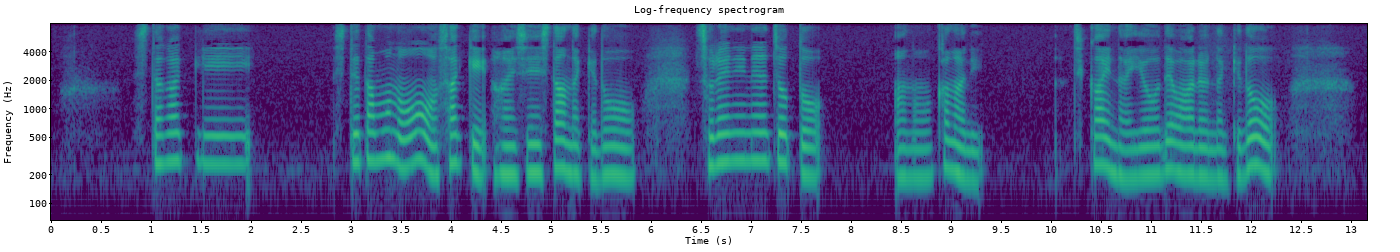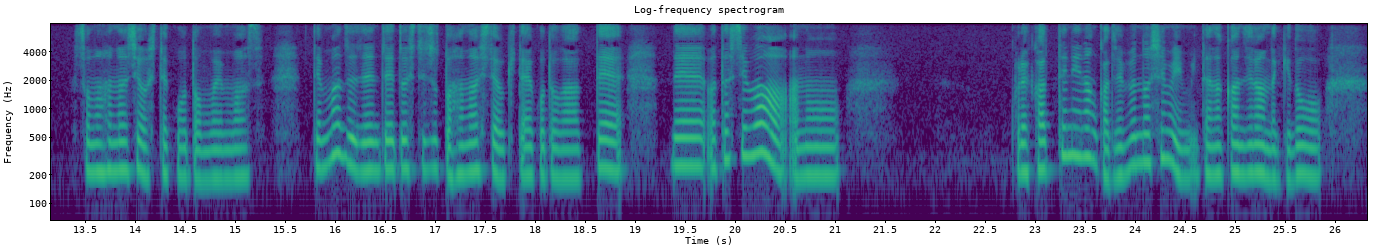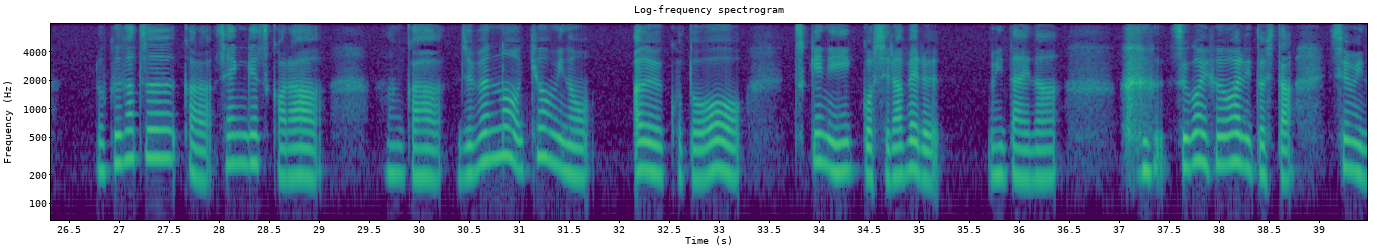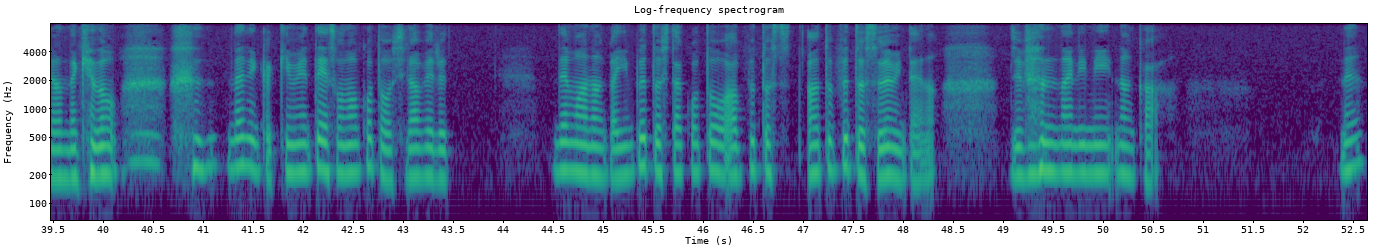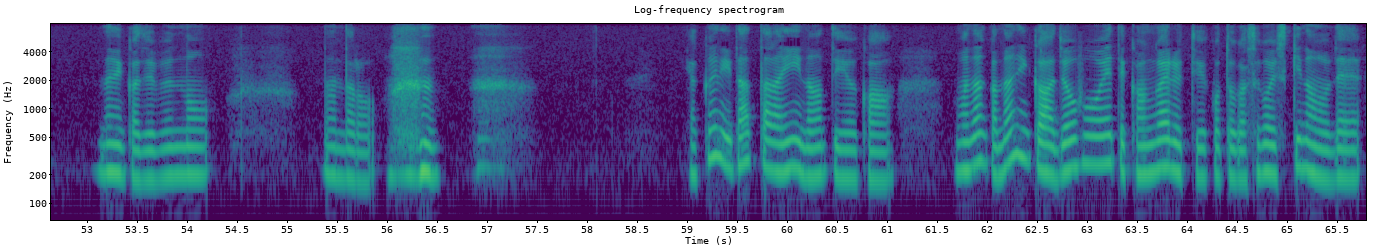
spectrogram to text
下書きしてたものをさっき配信したんだけどそれにねちょっとあのかなり近い内容ではあるんだけどその話をしていこうと思います。でまず前提としてちょっと話しておきたいことがあってで私はあのこれ勝手になんか自分の趣味みたいな感じなんだけど6月から先月からなんか自分の興味のあることを月に1個調べるみたいな すごいふんわりとした趣味なんだけど 何か決めてそのことを調べる。でまあなんかインプットしたことをアウトプットアウトプットするみたいな。自分なりになんかね？何か自分のなんだろう。役に立ったらいいなっていうかまあなんか何か情報を得て考えるっていうことがすごい好きなので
